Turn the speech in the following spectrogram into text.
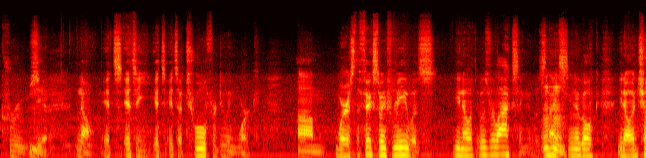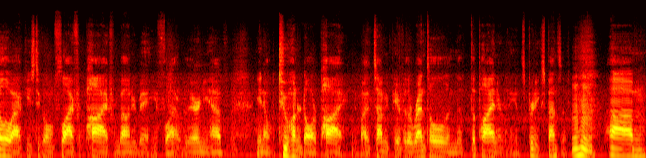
cruise. Yeah. No, it's it's a it's it's a tool for doing work. Um, whereas the fixed wing for me was you know, it, was relaxing. It was nice. You know, go, you know, in Chilliwack, you used to go and fly for pie from Boundary Bay. You fly over there and you have, you know, two hundred dollar pie. By the time you pay for the rental and the, the pie and everything, it's pretty expensive. Um,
